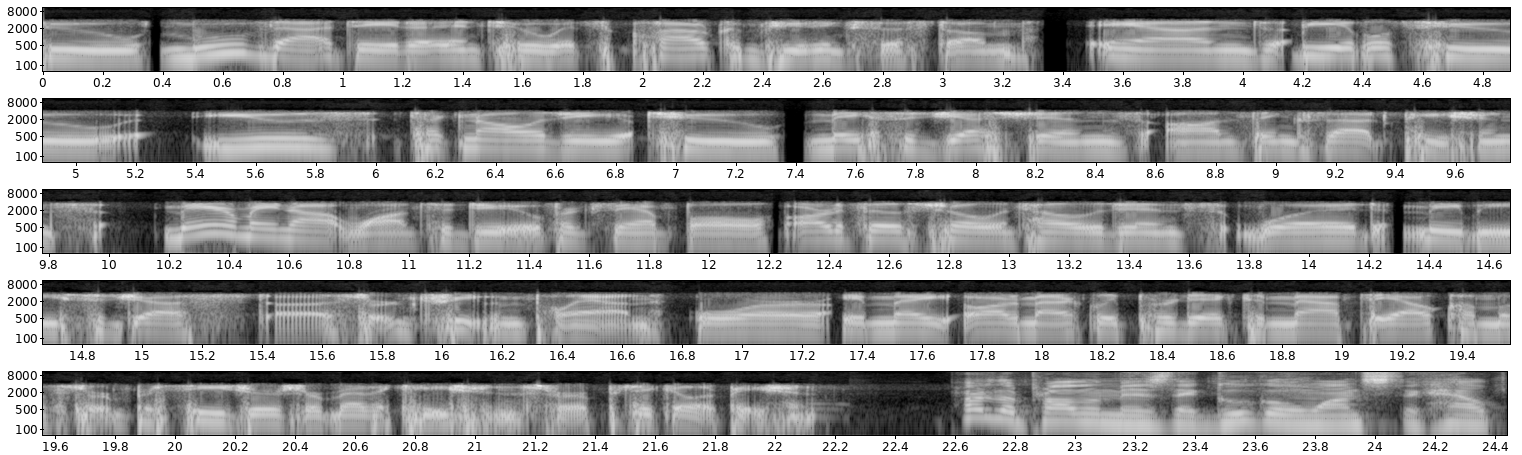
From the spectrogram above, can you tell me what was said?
to move that data into its cloud computing system and be able to use technology to make suggestions on things that patients may or may not want to do. For example, artificial intelligence would maybe suggest a certain treatment plan, or it may automatically predict and map the outcome of certain procedures or medications for a particular patient. Part of the problem is that Google wants to help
